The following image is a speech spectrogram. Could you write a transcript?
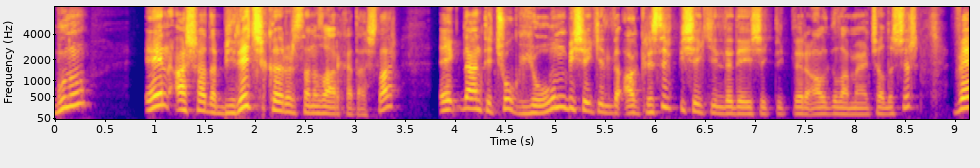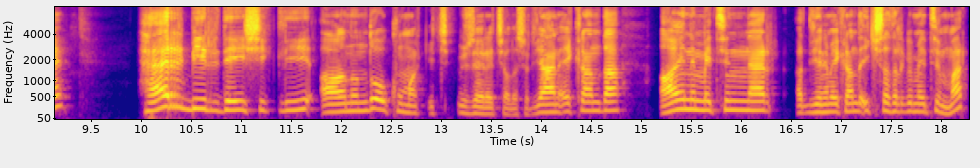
Bunu en aşağıda 1'e çıkarırsanız arkadaşlar eklenti çok yoğun bir şekilde agresif bir şekilde değişiklikleri algılamaya çalışır ve her bir değişikliği anında okumak üzere çalışır. Yani ekranda aynı metinler diyelim ekranda iki satırlık bir metin var.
